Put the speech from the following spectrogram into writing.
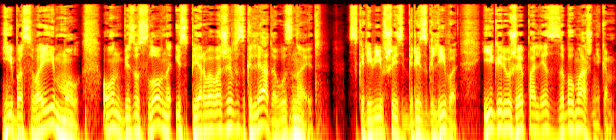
Ибо своим, мол, он, безусловно, из первого же взгляда узнает. Скривившись брезгливо, Игорь уже полез за бумажником.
